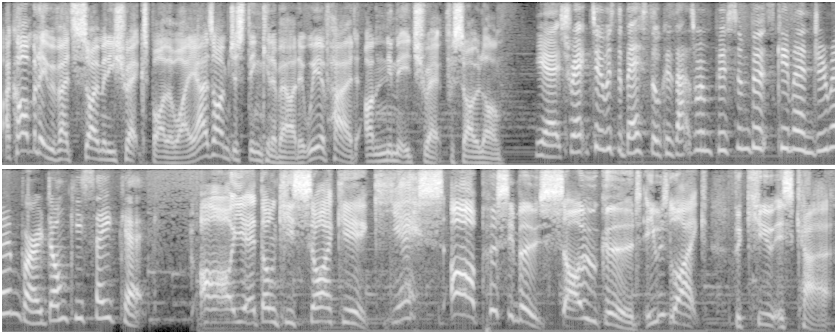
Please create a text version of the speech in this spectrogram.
I can't believe we've had so many Shreks, by the way. As I'm just thinking about it, we have had unlimited Shrek for so long. Yeah, Shrek 2 was the best though, because that's when Puss in Boots came in. Do you remember? Donkey's sidekick. Oh yeah, Donkey's psychic. Yes. Oh, Pussy Boots, so good. He was like the cutest cat.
